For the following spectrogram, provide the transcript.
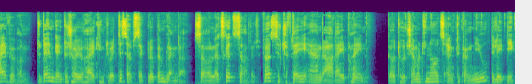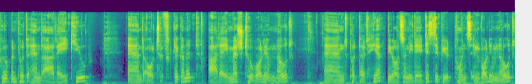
Hi everyone, today I'm going to show you how I can create this obstacle loop in Blender. So let's get started. First hit Shift A and add a plane. Go to Geometry Nodes and click on New, delete the group input and add a cube. And Alt Shift click on it, add a Mesh to Volume node and put that here. We also need a Distribute Points in Volume node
